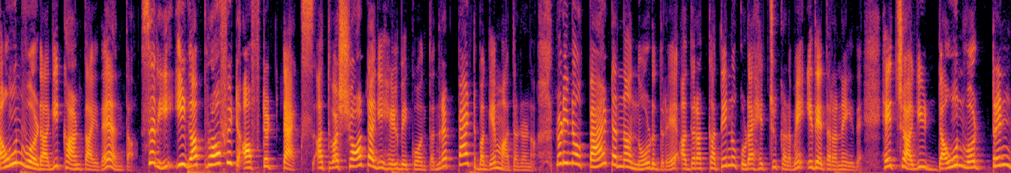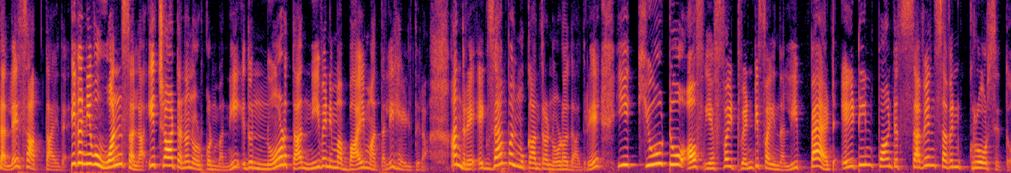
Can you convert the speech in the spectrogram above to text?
ಡೌನ್ವರ್ಡ್ ಆಗಿ ಕಾಣ್ತಾ ಇದೆ ಅಂತ. ಸರಿ, ಈಗ ಪ್ರಾಫಿಟ್ ಆಫ್ಟರ್ ಟ್ಯಾಕ್ಸ್ ಅಥವಾ ಶಾರ್ಟ್ ಆಗಿ ಹೇಳಬೇಕು ಅಂತಂದ್ರೆ ಪ್ಯಾಟ್ ಬಗ್ಗೆ ಮಾತಾಡೋಣ. ನೋಡಿ, ನಾವು ಪ್ಯಾಟ್ ಅನ್ನ ನೋಡಿದ್ರೆ ಅದರ ಕಥೆನೂ ಕೂಡ ಹೆಚ್ಚು ಕಡಿಮೆ ಇದೇ ತರನೇ ಇದೆ. ಹೆಚ್ಚಾಗಿ ಡೌನ್ ವರ್ಡ್ ಟ್ರೆಂಡ್ ಅಲ್ಲೇ ಸಾಕ್ತಾ ಇದೆ. ಈಗ ನೀವು ಒಂದ್ಸಲ ಈ ಚಾರ್ಟ್ ಅನ್ನ ನೋಡ್ಕೊಂಡು ಬನ್ನಿ. ಇದು ನೋಡ್ತಾ ನೀವೇ ನಿಮ್ಮ ಬಾಯಿ ಮಾತಲ್ಲಿ ಹೇಳ್ತೀರಾ? ಅಂದ್ರೆ ಎಕ್ಸಾಂಪಲ್ ಮುಖಾಂತರ ನೋಡೋದಾದ್ರೆ ಈ Q two of F Y twenty ಫೈವ್ನಲ್ಲಿ PAT eighteen point seven seven crores ಇತ್ತು.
